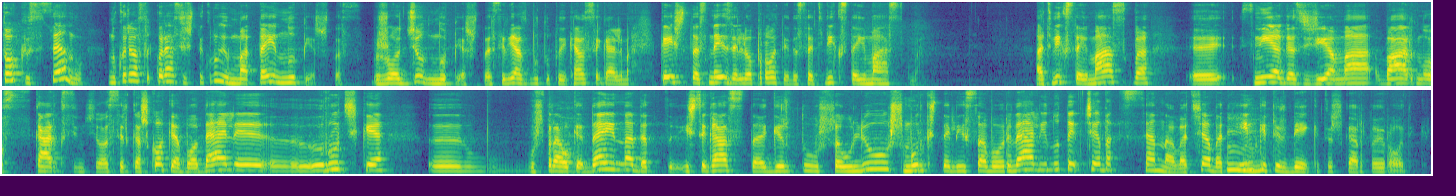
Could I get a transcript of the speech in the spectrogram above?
tokių scenų, nu, kurios, kurias iš tikrųjų matai nupieštas, žodžiu nupieštas ir jas būtų puikiausiai galima. Kai šitas Meizelio protėvis atvyksta į Maskvą. Atvyksta į Maskvą, e, sniegas, žiema, varnos karksinčios ir kažkokia bobelė, e, ručkė, e, užtraukia dainą, bet išsigasta girtų šaulių, šmurkštelį į savo urvelį. Nu taip, čia va sena, va čia va mm. imkite ir dėkite iš karto įrodykite.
